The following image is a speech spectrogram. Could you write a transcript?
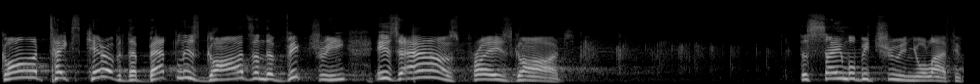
God takes care of it. The battle is God's and the victory is ours. Praise God. The same will be true in your life if,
